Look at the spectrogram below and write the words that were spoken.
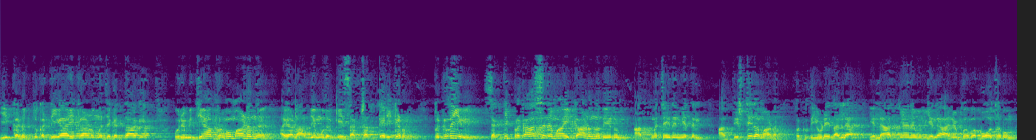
ഈ കടുത്തു കട്ടിയായി കാണുന്ന ജഗത്താകെ ഒരു മിഥ്യാഭ്രമമാണെന്ന് അയാൾ ആദ്യം മുതൽക്കേ സാക്ഷാത്കരിക്കണം. പ്രകൃതിയിൽ ശക്തിപ്രകാശനമായി കാണുന്നതേതും ആത്മചൈതന്യത്തിൽ അധിഷ്ഠിതമാണ്. പ്രകൃതിയുടേതല്ല എല്ലാ ജ്ഞാനവും എല്ലാ അനുഭവ ബോധവും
